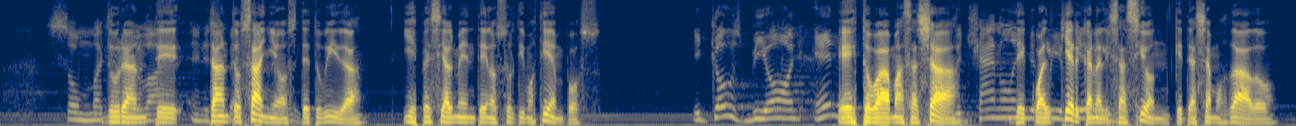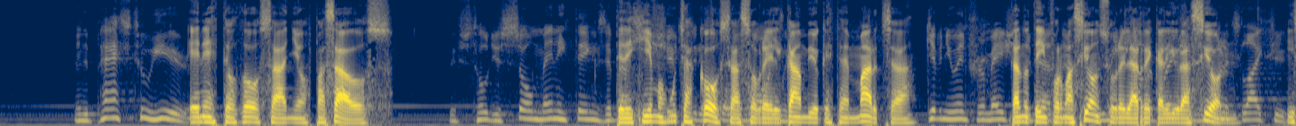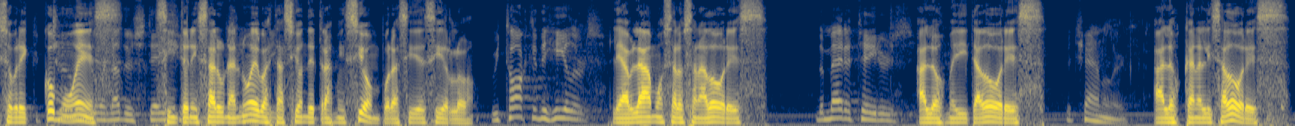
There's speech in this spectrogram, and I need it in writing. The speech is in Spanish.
durante tantos años de tu vida y especialmente en los últimos tiempos? Esto va más allá de cualquier canalización que te hayamos dado you. In the past two years, en estos dos años pasados. we've told you so many things about Te the dijimos muchas cosas sobre el cambio que está en marcha, given you information dándote about información the sobre la recalibración y sobre cómo es sintonizar una nueva estación de transmisión, por así decirlo. Le hablamos a los sanadores, a los meditadores. A los canalizadores.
